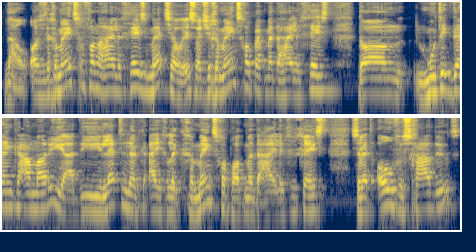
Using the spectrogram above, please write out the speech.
Nou, als de gemeenschap van de Heilige Geest met jou is, als je gemeenschap hebt met de Heilige Geest, dan moet ik denken aan Maria, die letterlijk eigenlijk gemeenschap had met de Heilige Geest. Ze werd overschaduwd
